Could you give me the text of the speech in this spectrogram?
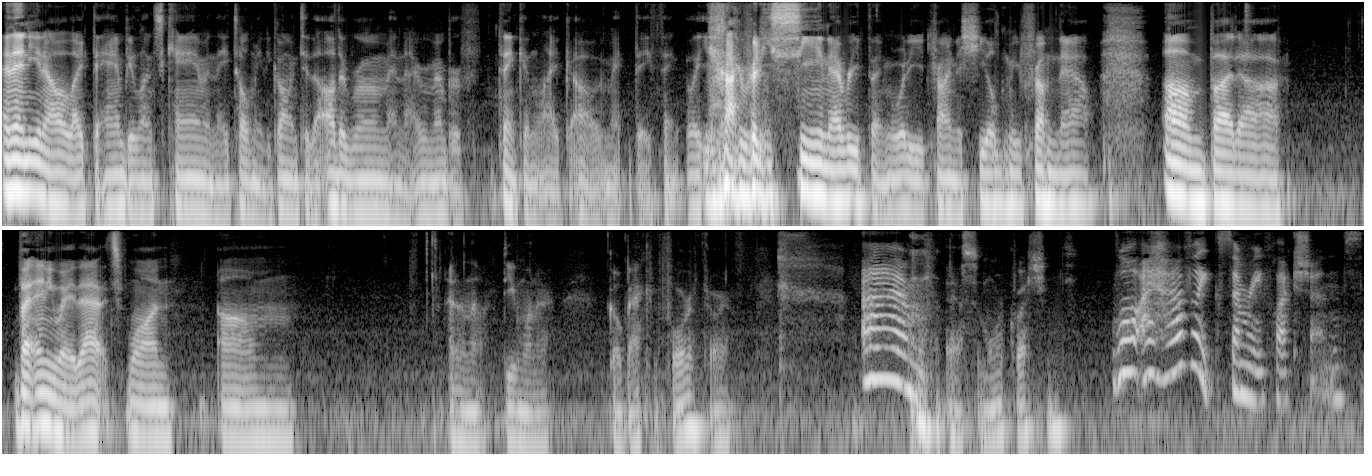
and then you know like the ambulance came and they told me to go into the other room and i remember thinking like oh man, they think like i already seen everything. What are you trying to shield me from now? Um but uh but anyway that's one. Um i don't know. Do you want to go back and forth or Um, ask some more questions well, I have like some reflections.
